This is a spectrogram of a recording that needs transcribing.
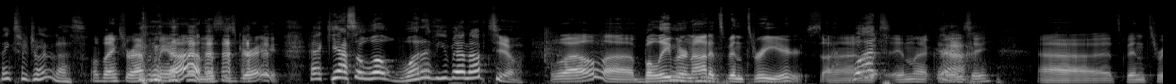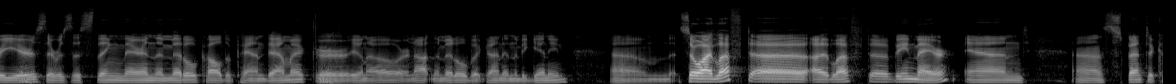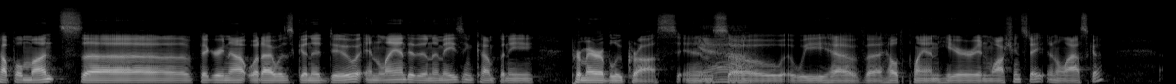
Thanks for joining us. Well, thanks for having me on. This is great. Heck yeah. So, well, what have you been up to? Well, uh, believe it or not, it's been three years. Uh, What? Isn't that crazy? Uh, it's been three years. There was this thing there in the middle called a pandemic, or you know, or not in the middle, but kind of in the beginning. Um, so I left. Uh, I left uh, being mayor and uh, spent a couple months uh, figuring out what I was going to do, and landed an amazing company, Premera Blue Cross. And Yeah. so we have a health plan here in Washington State in Alaska.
